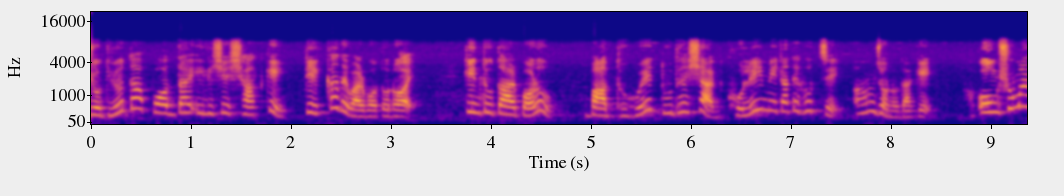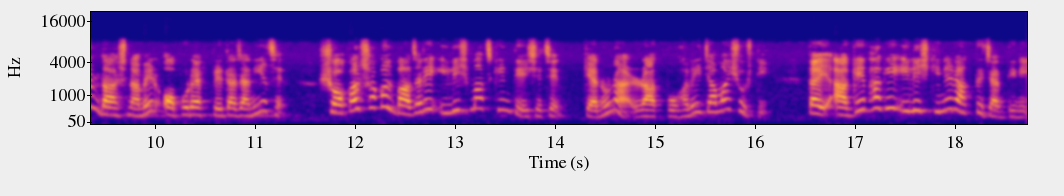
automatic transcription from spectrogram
যদিও তা পদ্মা ইলিশের স্বাদকে টেক্কা দেওয়ার মতো নয়। কিন্তু তারপরও বাধ্য হয়ে দুধের স্বাদ খোলেই মেটাতে হচ্ছে আমজনতাকে অংশুমান দাস নামের অপর এক ক্রেতা জানিয়েছেন, সকাল সকাল বাজারে ইলিশ মাছ কিনতে এসেছেন, কেননা রাত পোহালেই জামাই ষষ্ঠী, তাই আগে ভাগে ইলিশ কিনে রাখতে চান তিনি।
